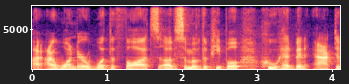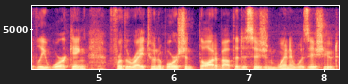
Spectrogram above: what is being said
I, I wonder what the thoughts of some of the people who had been actively working for the right to an abortion thought about the decision when it was issued.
